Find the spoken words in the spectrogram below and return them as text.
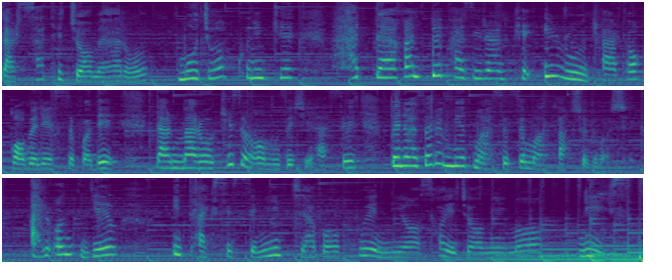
در سطح جامعه رو مجاب کنیم که حداقل بپذیرند که این رویکردها قابل استفاده در مراکز آموزشی هستش. به نظرم میاد مؤسسه موفق شده باشه. الان دیگه این تک سیستمی جوابگوی نیازهای جامعه ما نیست.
